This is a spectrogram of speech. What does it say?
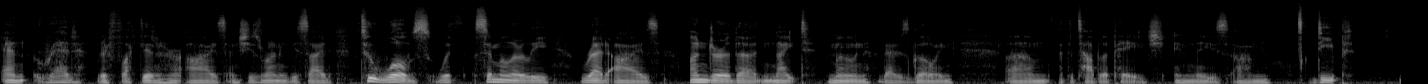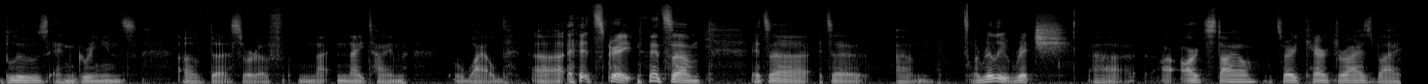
and red reflected in her eyes, and she's running beside two wolves with similarly red eyes under the night moon that is glowing um, at the top of the page in these um, deep blues and greens of the sort of nighttime wild. Uh, it's great. It's um, it's a it's a um, a really rich uh, art style. It's very characterized by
